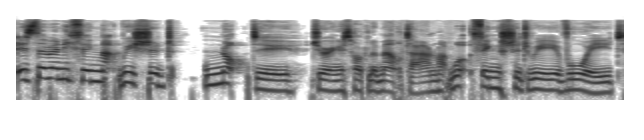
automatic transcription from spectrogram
Is there anything that we should not do during a toddler meltdown? Like, what things should we avoid?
